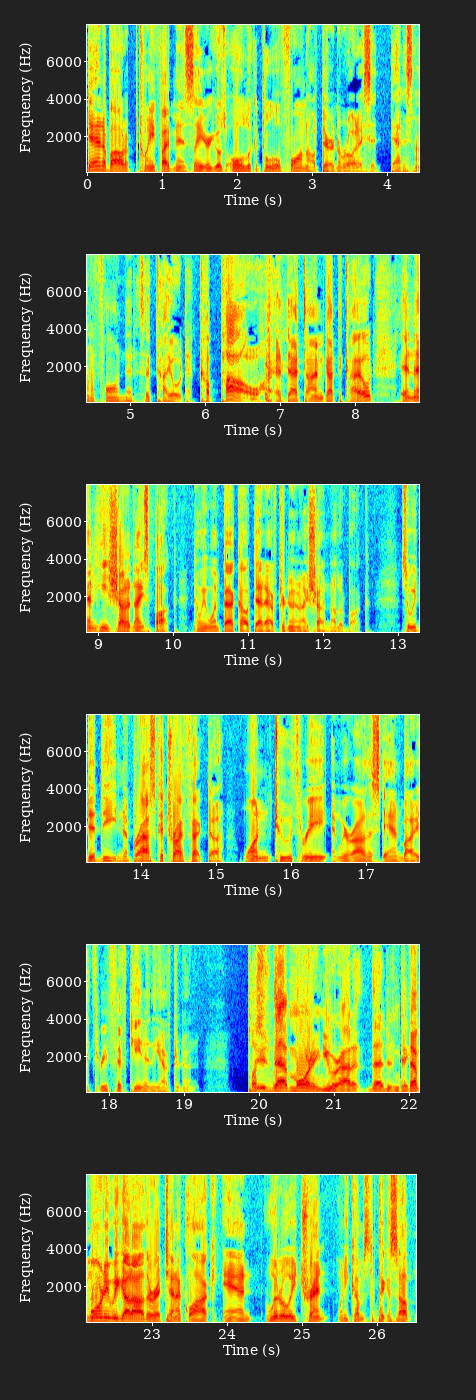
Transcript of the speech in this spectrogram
Then about 25 minutes later, he goes, "Oh, look at the little fawn out there in the road." I said, "That is not a fawn. That is a coyote." Kapow! At that time, got the coyote, and then he shot a nice buck. Then we went back out that afternoon, and I shot another buck. So we did the Nebraska trifecta: one, two, three, and we were out of the stand by 3:15 in the afternoon. Plus, that morning you were out at that didn't take that you long. morning we got out of there at 10 o'clock, and literally Trent, when he comes to pick us up,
